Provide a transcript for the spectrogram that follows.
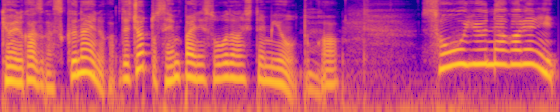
教員の数が少ないのか？でちょっと先輩に相談してみようとか、そういう流れに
